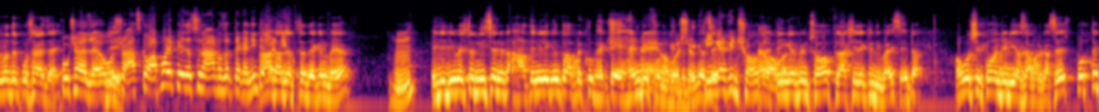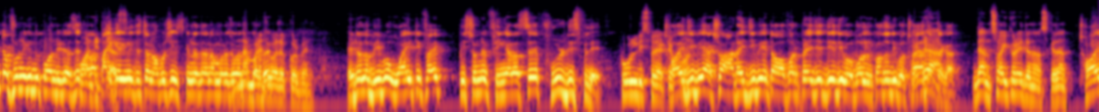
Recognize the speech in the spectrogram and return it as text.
আমাদের পোষায় যায়। পোষায় যায় অবশ্যই। আজকে অফারে পেয়ে যাচ্ছেন আট হাজার টাকা নিতে আট পারেন হাজারটা দেখেন ভাইয়া। এই যে ডিভাইসটা নিছেন এটা হাতে নিলে কিন্তু আপনি খুব একটা হ্যান্ডি হ্যাঁ, ফোন কিন্তু ঠিক আছে? ফিঙ্গারপ্রিন্ট সহ তো ফিঙ্গারপ্রিন্ট সহ ফ্ল্যাগশিপ একটি ডিভাইস এটা অবশ্যই কোয়ান্টিটি আছে আমার কাছে। প্রত্যেকটা ফোনে কিন্তু কোয়ান্টিটি আছে। যারা পাইকারি নিতে চান অবশ্যই স্ক্রিনে দেওয়া নম্বরে যোগাযোগ নাম্বারে করবেন। যোগাযোগ করবেন। এটা হলো ভিভো ওয়াইটি ফাইভ পিছনে ফিঙ্গার আছে ফুল ডিসপ্লে ফুল ডিসপ্লে একটা ছয় phone। জিবি একশো আঠাশ জিবি এটা অফার প্রাইজে দিয়ে দিব বলেন কত দিব? ছয় হাজার এটা? টাকা। দেন 6 করে দেন আজকে দেন। 6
